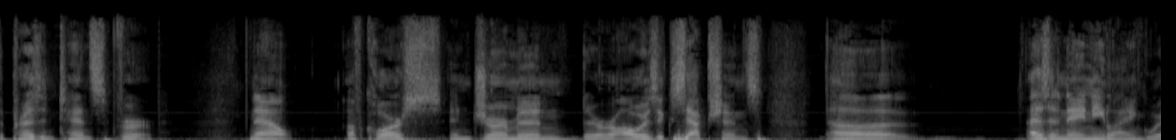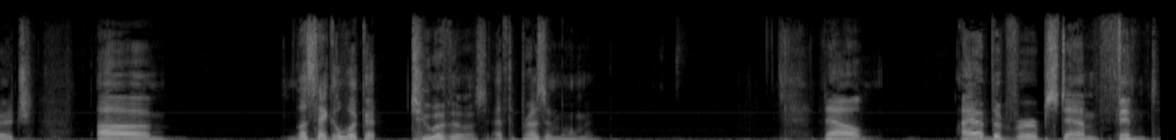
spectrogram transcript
the present tense verb. Now, of course, in German, there are always exceptions, uh, as in any language. Um, let's take a look at two of those at the present moment. Now, I have the verb stem find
